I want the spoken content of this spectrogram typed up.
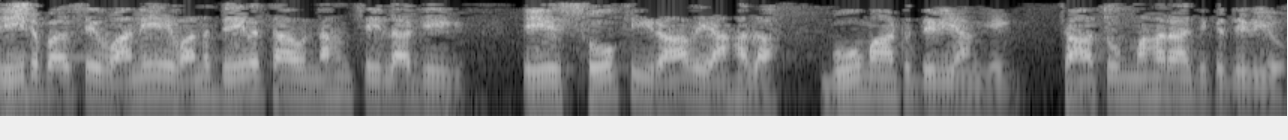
ඊට පස්සේ වනයේ වන දේවතාවුන් වහන්සේලාගේ ඒ ශෝකී රාවය අහලා බෝමාටු දෙවියන්ගෙන් චාතුම් මහරජක දෙවියෝ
